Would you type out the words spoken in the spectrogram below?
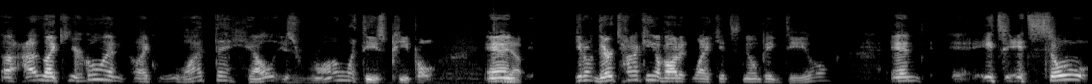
Uh, I, like you're going like, what the hell is wrong with these people? And Yep. you know they're talking about it like it's no big deal, and it's it's so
